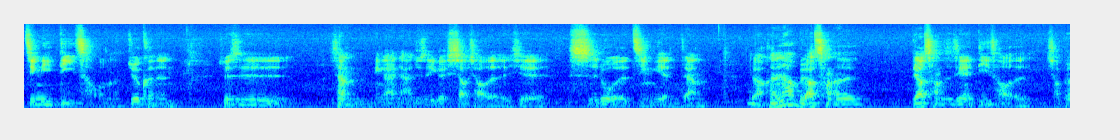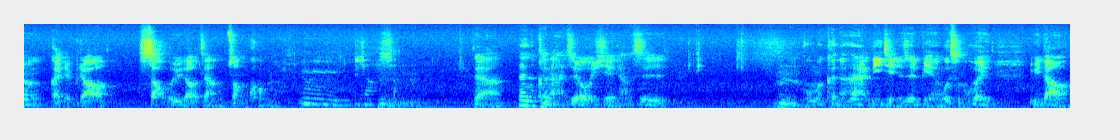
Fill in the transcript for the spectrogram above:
经历低潮了，就可能就是。像你刚才讲，就是一个小小的一些失落的经验，这样，对吧？可能他比较长的、比较长时间的低潮的小朋友，感觉比较少会遇到这样的状况。嗯，比较少。嗯，对啊，但是可能还是有一些像是，嗯，我们可能很难理解，就是别人为什么会遇到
